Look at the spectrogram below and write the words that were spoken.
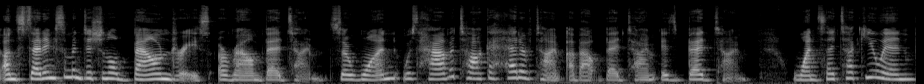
On setting some additional boundaries around bedtime. So, one was have a talk ahead of time about bedtime is bedtime. Once I tuck you in,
